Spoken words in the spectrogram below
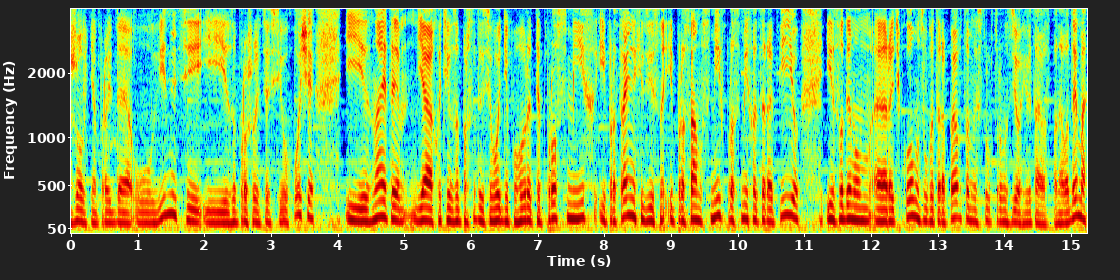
жовтня. Пройде у Вінниці і запрошуються всі охочі. І знаєте, я хотів запросити сьогодні поговорити про сміх і про тренінг, і звісно, і про сам сміх, про сміхотерапію із Вадимом е, Редьком, звукотерапевтом, інструктором з йоги. Вітаю вас, пане Вадиме.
